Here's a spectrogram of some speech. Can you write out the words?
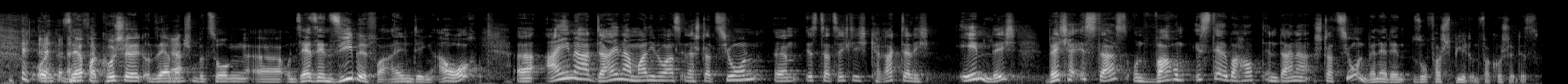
und sehr verkuschelt und sehr ja. menschenbezogen äh, und sehr sensibel vor allen Dingen auch. Äh, einer deiner Malinois in der Station äh, ist tatsächlich charakterlich ähnlich. Welcher ist das und warum ist er überhaupt in deiner Station, wenn er denn so verspielt und verkuschelt ist?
